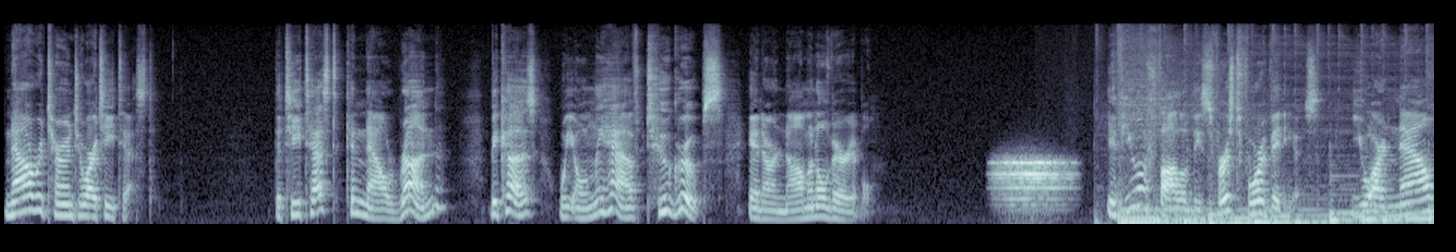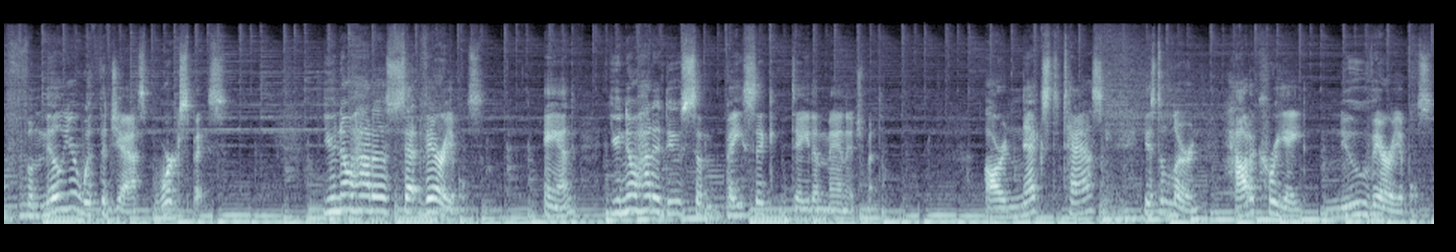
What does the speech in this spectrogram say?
Now return to our t-test. The t-test can now run because we only have two groups in our nominal variable. If you have followed these first four videos, you are now familiar with the JASP workspace. You know how to set variables, and you know how to do some basic data management. Our next task is to learn how to create new variables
